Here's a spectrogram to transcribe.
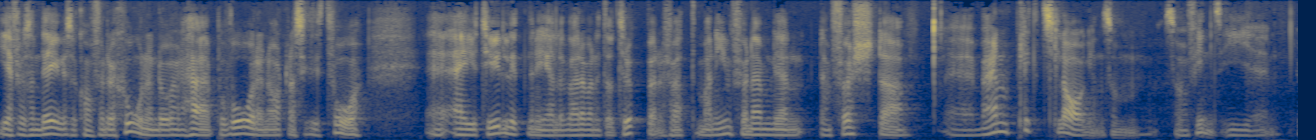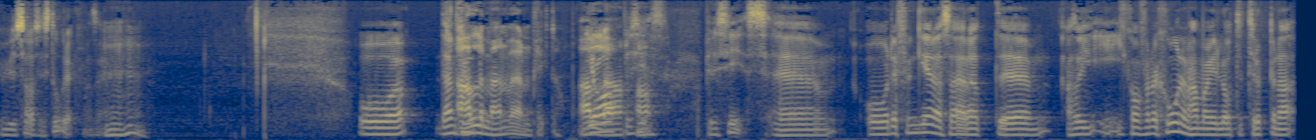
Jefferson Davis och konfederationen då här på våren 1862 är ju tydligt när det gäller värvandet av trupper. För att man inför nämligen den första eh, värnpliktslagen som, som finns i eh, USAs historia kan man säga. Mhm. Och den Allmän värnplikt då? Alla, ja, precis. precis. Eh, och det fungerar så här att eh, alltså i, i konfederationen har man ju låtit trupperna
